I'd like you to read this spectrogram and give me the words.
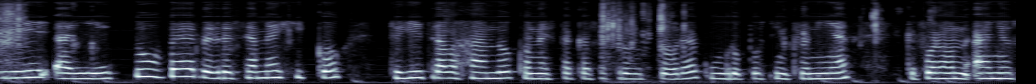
Y ahí estuve, regresé a México seguí trabajando con esta casa productora, con Grupo Sincronía, que fueron años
